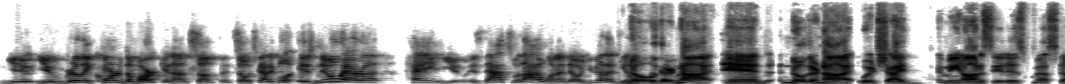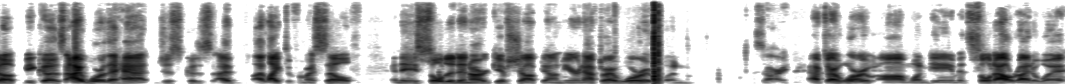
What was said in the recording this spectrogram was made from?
you you really cornered the market on something. So it's kind of cool. Is New Era paying you? Is that's what I want to know. You got to deal. No, they're not, and no, they're not. Which I, I mean, honestly, it is messed up because I wore the hat just because I, I liked it for myself, and they sold it in our gift shop down here. And after I wore it one, sorry, after I wore it um one game, it sold out right away,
